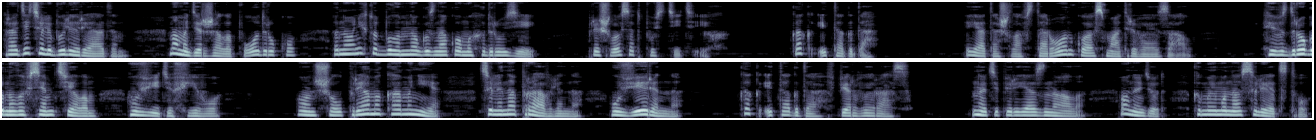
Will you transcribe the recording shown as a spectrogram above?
Родители были рядом, мама держала под руку, но у них тут было много знакомых и друзей. Пришлось отпустить их. Как и тогда. Я отошла в сторонку, осматривая зал. И вздрогнула всем телом, увидев его. Он шел прямо ко мне, целенаправленно, уверенно, как и тогда, в первый раз. Но теперь я знала, он идет к моему наследству,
